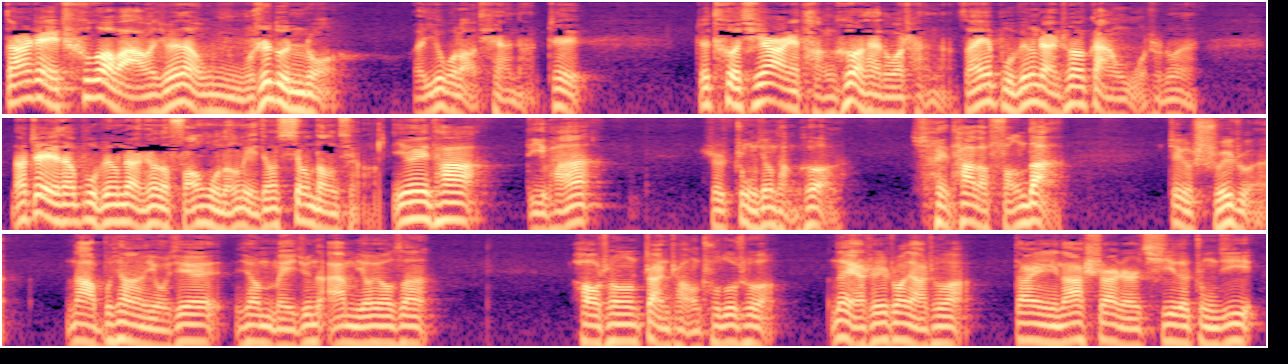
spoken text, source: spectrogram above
当然这车吧，我觉得五十吨重，哎呦我老天哪，这这特七二那坦克才多沉呢，咱一步兵战车干五十吨，那这台步兵战车的防护能力将相当强，因为它底盘是重型坦克的，所以它的防弹这个水准，那不像有些你像美军的 M 幺幺三。号称战场出租车，那也是一装甲车，但是你拿十二点七的重机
